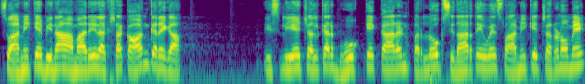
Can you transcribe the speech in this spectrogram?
स्वामी के बिना हमारी रक्षा कौन करेगा? इसलिए चलकर भूख के कारण परलोक सिधारते हुए स्वामी के चरणों में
